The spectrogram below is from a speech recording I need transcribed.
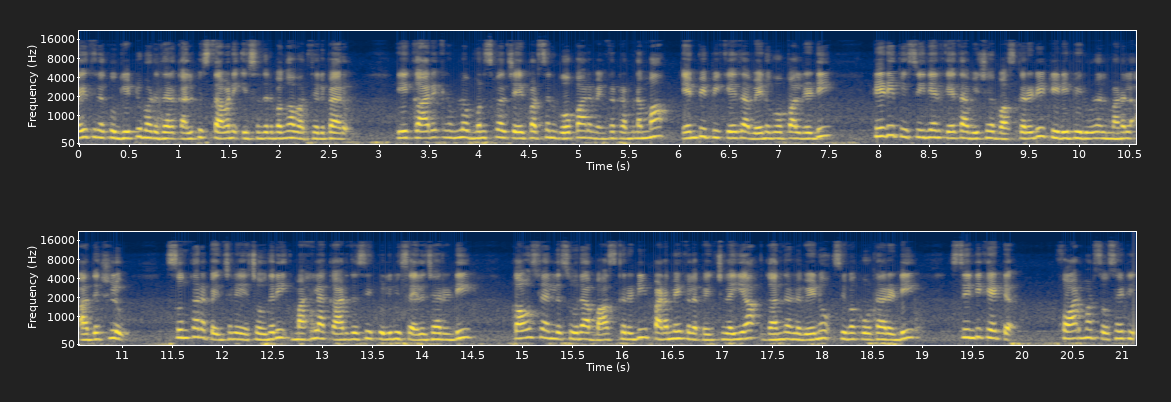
రైతులకు గిట్టుబాటు ధర కల్పిస్తామని ఈ సందర్భంగా వారు తెలిపారు. ఈ కార్యక్రమంలో municipal chairperson Gopala Venkataramanamma MPP Keta Venugopal Reddy TDP senior Keta Vijayabhaskar Reddy TDP rural మండల అధ్యక్షులు సుంకర పెంచలయ్య చౌదరి మహిళా కార్యదర్శి కులివి శైలజారెడ్డి కౌన్సిలర్లు Sura Bhaskar Reddy Padamekala Penchalaiah Gandharla Venu Shivakota Reddy syndicate farmer society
